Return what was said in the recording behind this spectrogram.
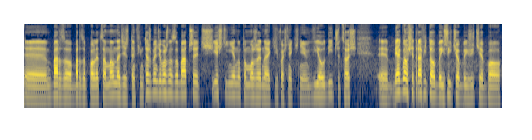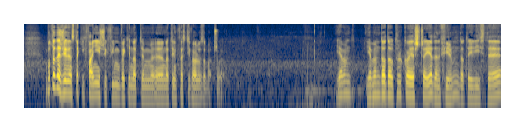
Y, bardzo, bardzo polecam. Mam nadzieję, że ten film też będzie można zobaczyć. Jeśli nie, no to może na jakiś właśnie jakiś, nie wiem, VOD czy coś. Y, jak wam się trafi, to obejrzyjcie, obejrzyjcie, bo, bo to też jeden z takich fajniejszych filmów, jakie na tym, na tym festiwalu zobaczyłem. Ja bym, ja bym dodał tylko jeszcze jeden film do tej listy.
